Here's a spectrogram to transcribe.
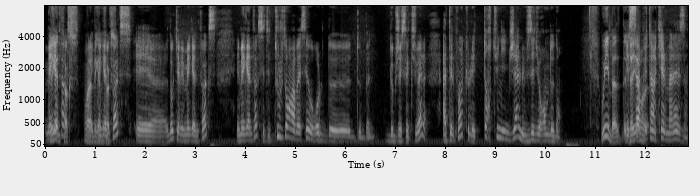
Megan Fox. Fox. Voilà, Megan Fox. Fox. Et euh, donc il y avait Megan Fox. Et Megan Fox était tout le temps rabaissée au rôle de, bah, d'objet sexuel, à tel point que les Tortues Ninja lui faisaient du rentre dedans. oui bah, Et ça, d'ailleurs putain, quel malaise.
